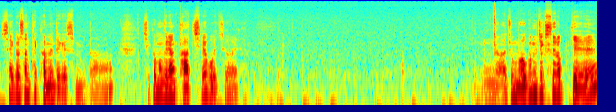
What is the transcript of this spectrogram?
색을 선택하면 되겠습니다. 지금은 그냥 다 칠해보죠. 예. 음, 아주 먹음직스럽게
